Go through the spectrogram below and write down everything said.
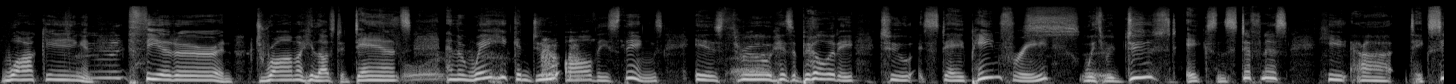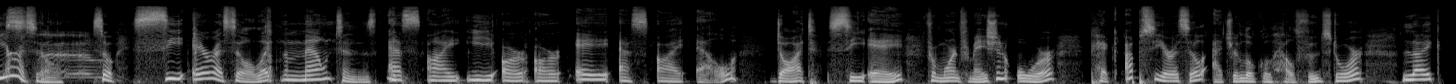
walking and theater and drama. He loves to dance, and the way he can do all these things is through his ability to stay pain-free with reduced aches and stiffness. He uh, takes Sierrasil. So Sierrasil, like the mountains, S I E R R A S I L dot C A for more information or pick up Sierrasil at your local health food store like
